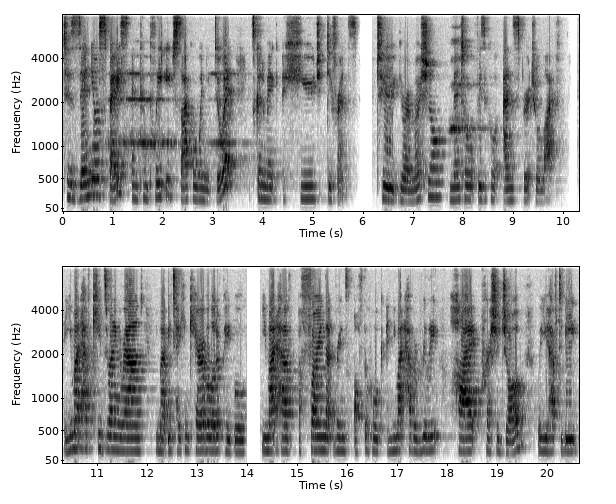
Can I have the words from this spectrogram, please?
to zen your space and complete each cycle when you do it, it's going to make a huge difference to your emotional, mental, physical, and spiritual life. You might have kids running around, you might be taking care of a lot of people, you might have a phone that rings off the hook, and you might have a really high pressure job where you have to be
